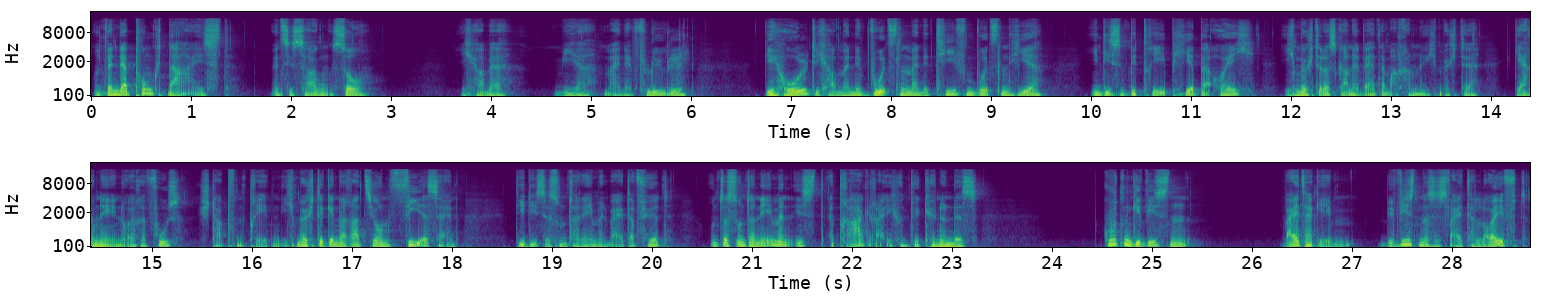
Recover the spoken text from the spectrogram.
Und wenn der Punkt da ist, wenn Sie sagen, so, ich habe mir meine Flügel geholt, ich habe meine Wurzeln, meine tiefen Wurzeln hier in diesem Betrieb, hier bei euch, ich möchte das nicht weitermachen, ich möchte gerne in eure Fußstapfen treten, ich möchte Generation 4 sein, die dieses Unternehmen weiterführt. Und das Unternehmen ist ertragreich und wir können das guten Gewissen weitergeben, wir wissen, dass es weiterläuft,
